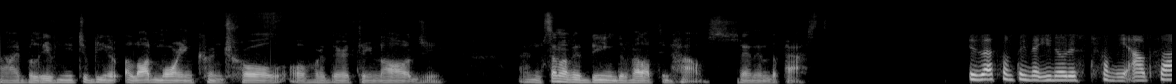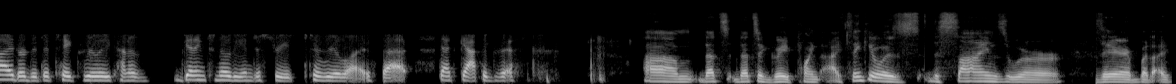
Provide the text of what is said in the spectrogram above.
I believe, need to be a lot more in control over their technology and some of it being developed in-house than in the past. Is that something that you noticed from the outside or did it take really kind of getting to know the industry to realize that that gap exists? Um, that's that's a great point. I think it was the signs were there, but I,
